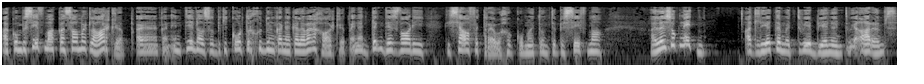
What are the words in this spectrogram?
ek kon besef maar ek kan saam met hulle hardloop en ek kan intedeel so 'n bietjie korter goed doen kan ek hulle weghardloop en ek dink dis waar die die selfvertroue gekom het om te besef maar hulle is ook net atlete met twee bene en twee arms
